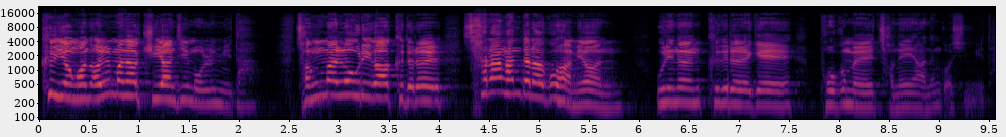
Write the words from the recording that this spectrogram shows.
그 영혼 얼마나 귀한지 모릅니다. 정말로 우리가 그들을 사랑한다라고 하면 우리는 그들에게 복음을 전해야 하는 것입니다.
